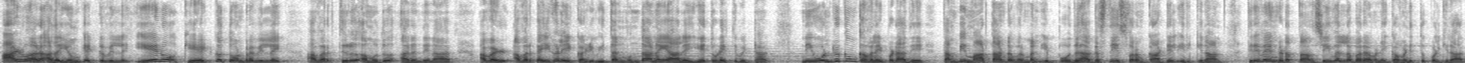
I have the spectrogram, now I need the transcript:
ஆழ்வார் அதையும் கேட்கவில்லை. ஏனோ கேட்க தோன்றவில்லை. அவர் திரு அமுது அருந்தினார். அவள் அவர் கைகளை கழுவி தன் முந்தானையாலேயே துடைத்து விட்டாள். நீ ஒன்றுக்கும் கவலைப்படாதே. தம்பி மார்த்தாண்டவர்மன் இப்போது அகஸ்தீஸ்வரம் காட்டில் இருக்கிறான். திருவேங்கடத்தான் ஸ்ரீவல்லபர் அவனை கவனித்துக் கொள்கிறார்.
